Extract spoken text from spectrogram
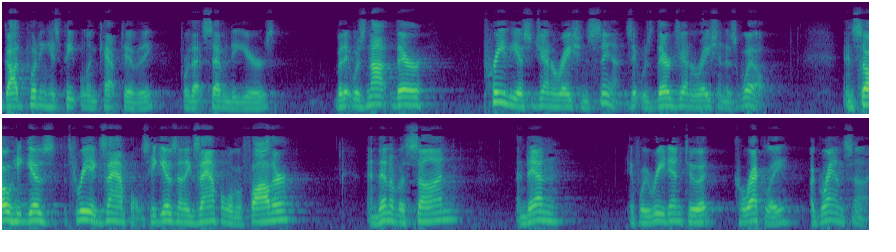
God putting his people in captivity for that 70 years. But it was not their previous generation's sins, it was their generation as well. And so he gives three examples. He gives an example of a father and then of a son, and then, if we read into it correctly, a grandson.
